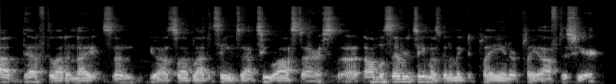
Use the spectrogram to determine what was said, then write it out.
out depth a lot of nights, and you also have a lot of teams out two all stars. Uh, almost every team that's going to make the play in or play off this year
